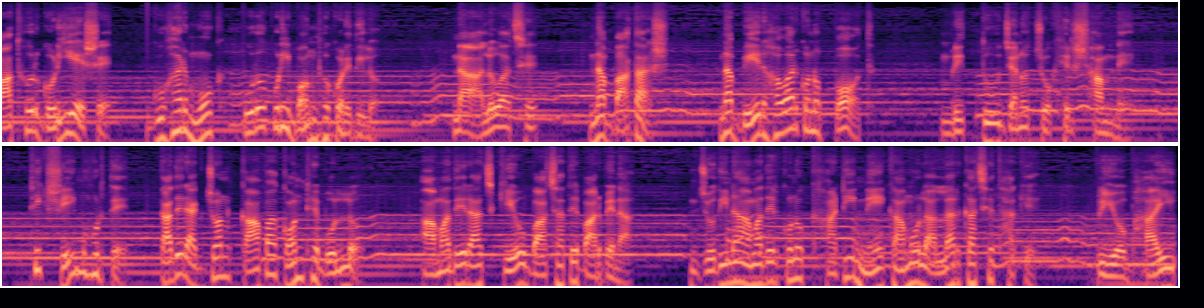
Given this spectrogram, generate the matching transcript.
পাথর গড়িয়ে এসে গুহার মুখ পুরোপুরি বন্ধ করে দিল। না আলো আছে, না বাতাস, না বের হওয়ার কোনো পথ। মৃত্যু যেন চোখের সামনে। ঠিক সেই মুহূর্তে তাদের একজন কাঁপা কণ্ঠে বলল আমাদের আজ কেউ বাঁচাতে পারবে না। যদি না আমাদের কোনো খাঁটি নে কামল আল্লাহর কাছে থাকে, প্রিয় ভাই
